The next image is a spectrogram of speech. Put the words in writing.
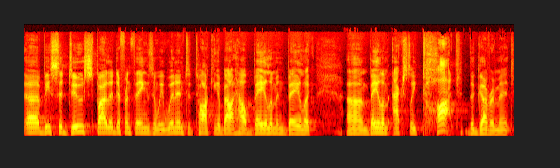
uh, be seduced by the different things. And we went into talking about how Balaam and Balak, um, Balaam actually taught the government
